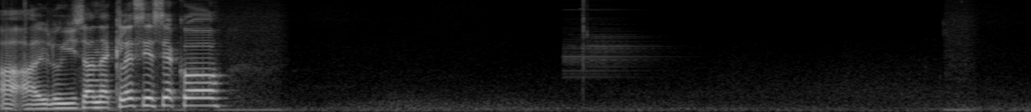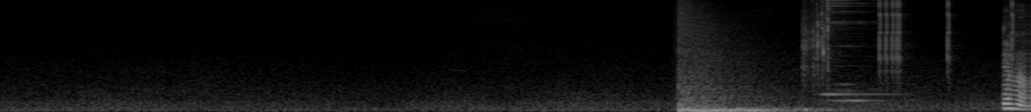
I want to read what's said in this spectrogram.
A, a Luisa Necklace jest jako... Aha.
